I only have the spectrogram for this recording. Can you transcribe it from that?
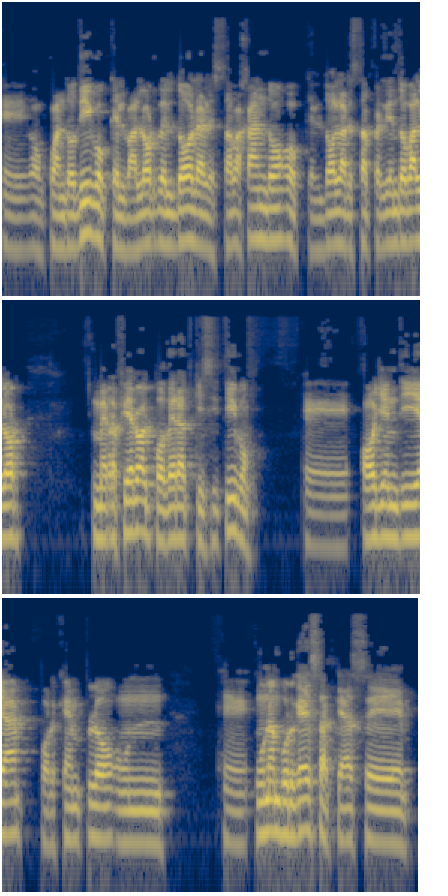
eh, o cuando digo que el valor del dólar está bajando o que el dólar está perdiendo valor, me refiero al poder adquisitivo. Eh, hoy en día, por ejemplo, un, eh, una hamburguesa que hace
